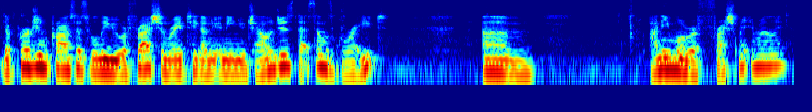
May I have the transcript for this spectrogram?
the purging process will leave you refreshed and ready to take on any new challenges. That sounds great. Um, I need more refreshment in my life.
